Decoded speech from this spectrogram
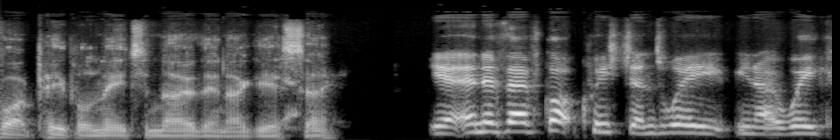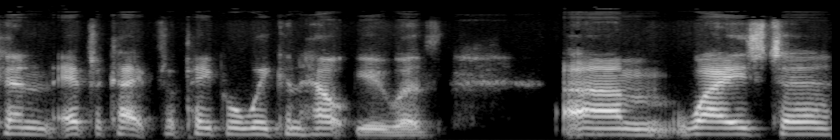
what people need to know. Then I guess. Eh? Yeah, and if they've got questions, we you know we can advocate for people. We can help you with um, ways to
